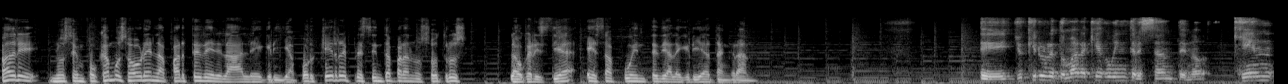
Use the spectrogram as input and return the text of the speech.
Padre, nos enfocamos ahora en la parte de la alegría. ¿Por qué representa para nosotros la Eucaristía esa fuente de alegría tan grande? Eh, yo quiero retomar aquí algo interesante, ¿no? ¿Quién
